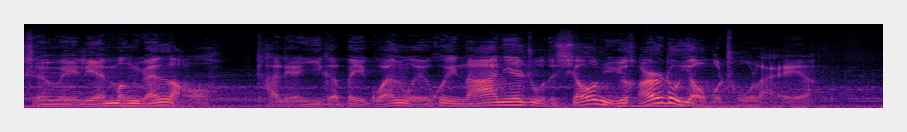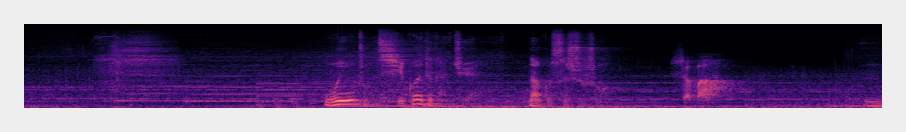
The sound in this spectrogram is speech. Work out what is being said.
身为联盟元老，他连一个被管委会拿捏住的小女孩都要不出来呀。我有种奇怪的感觉，纳古斯叔叔。什么？嗯，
